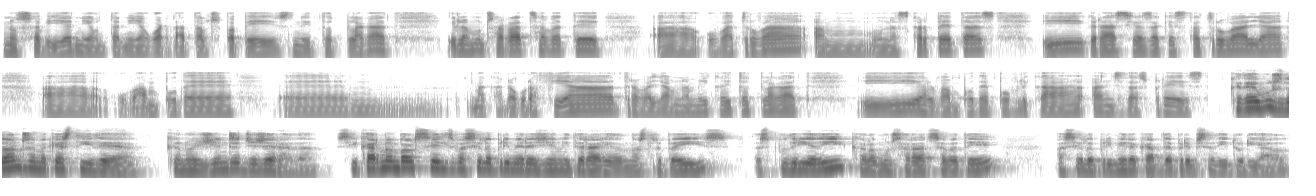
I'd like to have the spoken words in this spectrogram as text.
no sabia ni on tenia guardat els papers ni tot plegat. I la Montserrat Sabater eh, ho va trobar amb unes carpetes i gràcies a aquesta troballa eh, ho vam poder eh, mecanografiar, treballar una mica i tot plegat, i el van poder publicar anys després. Quedeu-vos, doncs, amb aquesta idea, que no és gens exagerada. Si Carmen Balcells va ser la primera gent literària del nostre país, es podria dir que la Montserrat Sabater va ser la primera cap de premsa editorial,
